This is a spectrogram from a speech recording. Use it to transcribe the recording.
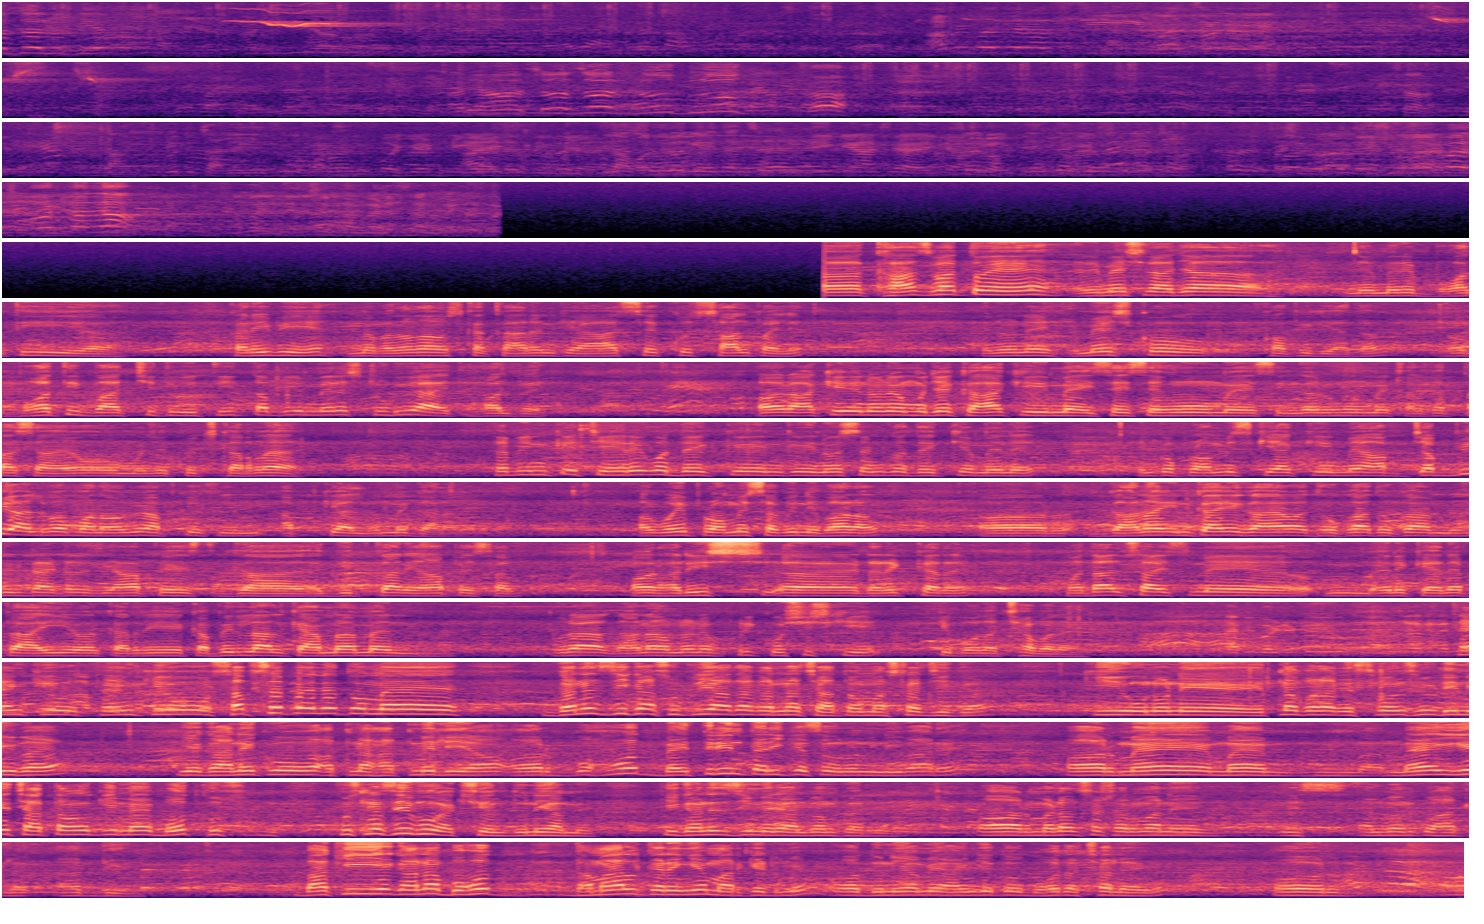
Sir sir लुकिए अरे हाँ sir sir look look. Solo घ्यायचं खास बात तो है, रमेश राजा ने मेरे बहुत ही करीबी है। मैं बताता हूँ उसका कारण है। आज से कुछ साल पहले इन्होंने हिमेश को कॉपी किया था और बहुत ही बातचीत हुई थी। तब ये मेरे स्टूडियो आए थे हॉल पे। और आके इन्होंने मुझे कहा कि मैं ऐसे ऐसे हूँ, मैं सिंगर हूँ, मैं कलकत्ता से आया हूँ, मुझे कुछ करना है। तब इनके चेहरे को देख के, इनके इनोसेंट को देख के मैंने इनको प्रॉमिस किया कि मैं आप जब भी एल्बम बनाओगे, आपकी फ़िल्म आपके एल्बम में गाना गाऊँगा और वही प्रॉमिस अभी निभा रहा हूँ। और गाना इनका ही गाया हुआ धोखा धोखा म्यूज़िक डायरेक्टर्स यहाँ पे गीतकार यहाँ पे सब। और हरीश डायरेक्ट कर रहे हैं मदालसा इसमें मैंने कहने पे आई है और कर रही है। कबीर लाल कैमरामैन पूरा गाना हम लोगों ने पूरी कोशिश की है कि बहुत अच्छा बना है। थैंक यू थैंक यू सबसे पहले तो मैं गणेश जी का शुक्रिया अदा करना चाहता हूँ मास्टर जी का कि उन्होंने इतना बड़ा रिस्पॉन्सिबिलिटी निभाया। ये गाने को अपना हाथ में लिया और बहुत बेहतरीन तरीके से उन्होंने निभा रहे। और मैं मैं मैं ये चाहता हूँ कि मैं बहुत खुश खुशनसीब हूँ एक्चुअल दुनिया में कि गणेश जी मेरे एल्बम कर रहे हैं। और मडलसा शर्मा ने इस एल्बम को हाथ लग, हाथ दिया। बाकी ये गाना बहुत धमाल करेंगे मार्केट में और दुनिया में आएँगे तो बहुत अच्छा लगेगा। और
